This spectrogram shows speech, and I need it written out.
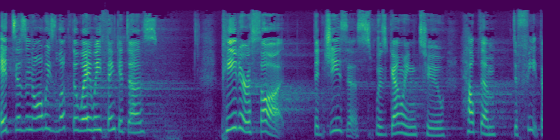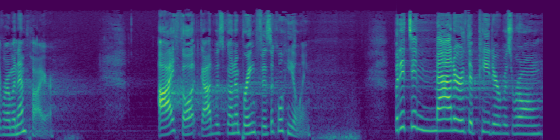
It doesn't always look the way we think it does. Peter thought that Jesus was going to help them defeat the Roman Empire. I thought God was going to bring physical healing. But it didn't matter that Peter was wrong,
